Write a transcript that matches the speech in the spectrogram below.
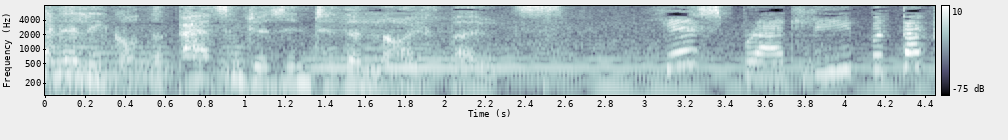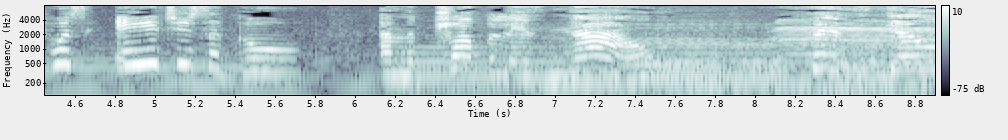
finally got the passengers into the lifeboats. Yes, Bradley, but that was ages ago. And the trouble is now, they're still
